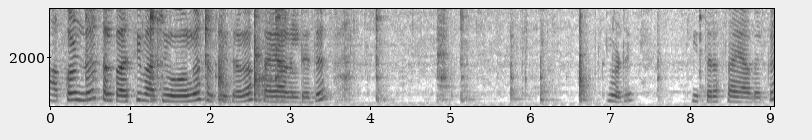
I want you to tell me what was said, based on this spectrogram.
ಹಾಕ್ಕೊಂಡು ಸ್ವಲ್ಪ ಹಸಿ ವಾಸನೆ ಹೋಗಂಗೆ ಸ್ವಲ್ಪ ಇದ್ರಾಗ ಫ್ರೈ ಆಗಲ್ರಿ ಇದು ನೋಡಿರಿ, ಈ ಥರ ಫ್ರೈ ಆಗಬೇಕು.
